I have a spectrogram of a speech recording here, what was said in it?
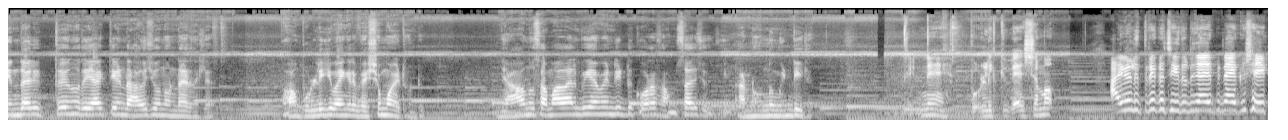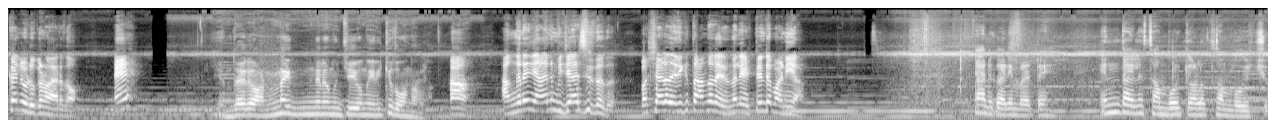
നീ എന്തായാലും ഇത്രയൊന്നും റിയാക്ട് ചെയ്യേണ്ട ആവശ്യമൊന്നും ഉണ്ടായിരുന്നില്ല. അവൻ പുള്ളിക്ക് ഭയങ്കര വിഷമമായിട്ടുണ്ട്. ഞാൻ ഒന്ന് സമാധാനിപ്പിക്കാൻ വേണ്ടിയിട്ട് കുറെ സംസാരിച്ചു നോക്കി. കണ്ണൊന്നും മിണ്ടിയില്ല. പിന്നെ പുള്ളിക്ക് വിഷമം. അയാൾ ഇത്രയൊക്കെ ചെയ്തിട്ട് ഞാൻ പിന്നെ അയാൾക്ക് ഷേക്കാൻ കൊടുക്കണമായിരുന്നോ? ഏ? എന്തായാലും അണ്ണ ഇങ്ങനെയൊന്നും ചെയ്യുമെന്ന് എനിക്ക് തോന്നണില്ല. ആ അങ്ങനെ ഞാനും വിചാരിച്ചിരുന്നത്. പക്ഷെ അത് എനിക്ക് തന്നതായിരുന്നു. നല്ല എട്ടിന്റെ പണിയാ. ഞാനൊരു കാര്യം പറയട്ടെ? എന്തായാലും സംഭവിക്കാനുള്ളത് സംഭവിച്ചു.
